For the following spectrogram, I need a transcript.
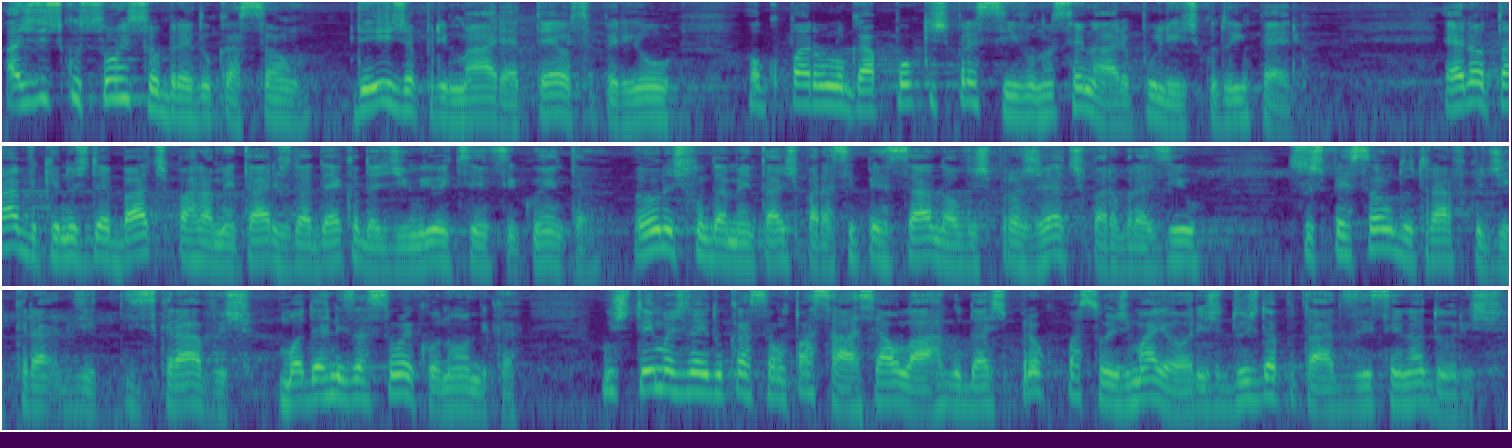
As discussões sobre a educação, desde a primária até o superior, ocuparam um lugar pouco expressivo no cenário político do Império. É notável que nos debates parlamentares da década de 1850, anos fundamentais para se pensar novos projetos para o Brasil, suspensão do tráfico de, escravos, modernização econômica, os temas da educação passassem ao largo das preocupações maiores dos deputados e senadores.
